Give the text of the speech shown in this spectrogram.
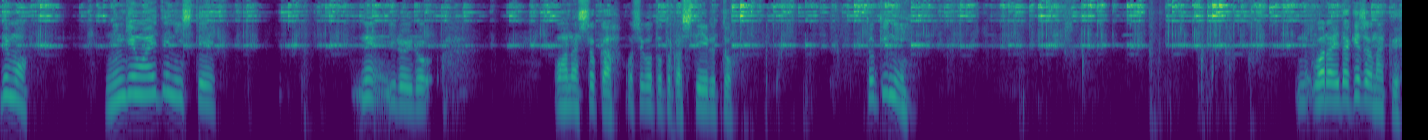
でも、人間を相手にして、ね、いろいろお話とかお仕事とかしていると、時に、笑いだけじゃなく、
